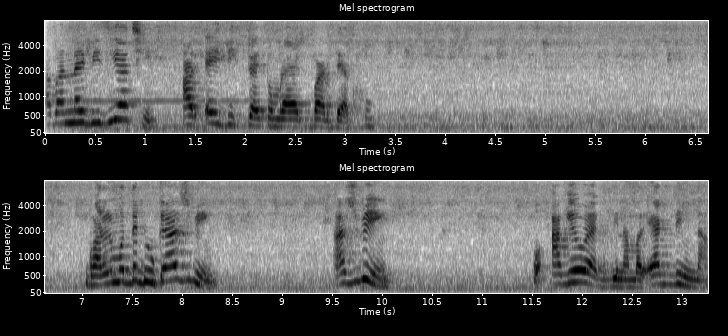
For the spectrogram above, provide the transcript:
আবার নাই বিজি আছি? আর এই দিকটায় তোমরা একবার দেখো। ঘরের মধ্যে ঢুকে আসবি? আসবি? ও আগেও একদিন, আমার একদিন না।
